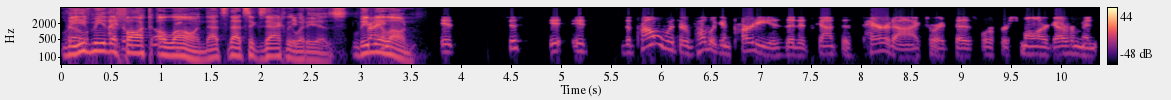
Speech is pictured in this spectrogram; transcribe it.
Leave me the fuck alone. That's that's exactly what he is. Leave me Right. alone. Just it, it the problem with the Republican Party is that it's got this paradox where it says we're for smaller government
